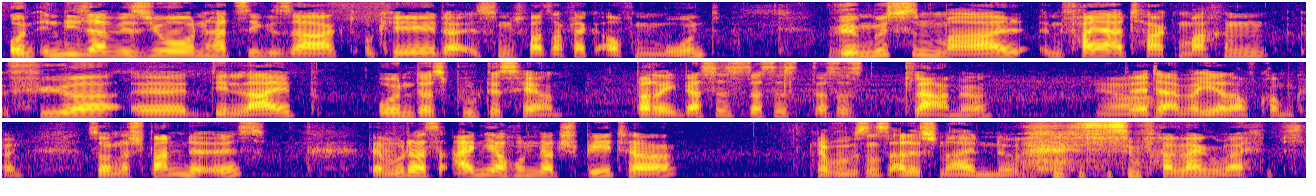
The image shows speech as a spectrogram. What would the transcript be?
und in dieser Vision hat sie gesagt, okay, da ist ein schwarzer Fleck auf dem Mond. Wir müssen mal einen Feiertag machen für äh, den Leib und das Blut des Herrn. Patrick, das ist, das ist, das ist klar, ne? Ja. Der hätte einfach hier drauf kommen können. So, und das Spannende ist, da wurde das ein Jahrhundert später, ja, wir müssen das alles schneiden, ne? Das ist super langweilig.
